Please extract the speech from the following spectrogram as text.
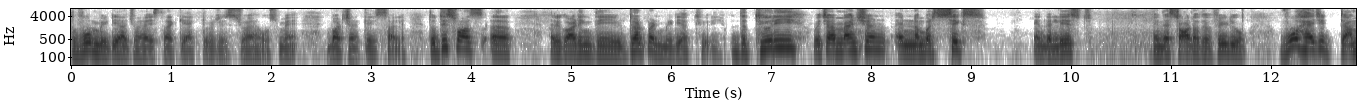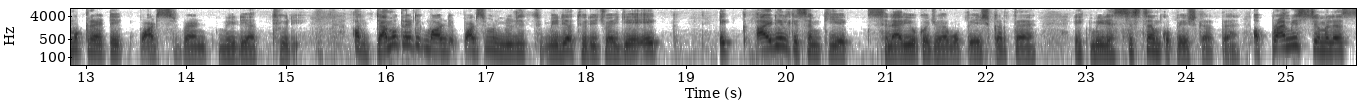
तो वो मीडिया जो है इस तरह की एक्टिविटीज़ जो है उसमें बढ़ चढ़ के हिस्सा ले। तो this was regarding the development media theory the theory which I mention in number six in the list in the start of the video वो है जी डेमोक्रेटिक पार्टिसिपेंट मीडिया थ्योरी अब डेमोक्रेटिक पार्टिसिपेंट मीडिया थ्योरी जो है, ये एक एक आइडियल किस्म की एक सिनेरियो को जो है वो पेश करता है, एक मीडिया सिस्टम को पेश करता है a primary stimulus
